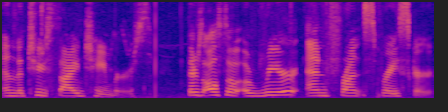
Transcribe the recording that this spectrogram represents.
and the two side chambers. There's also a rear and front spray skirt.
